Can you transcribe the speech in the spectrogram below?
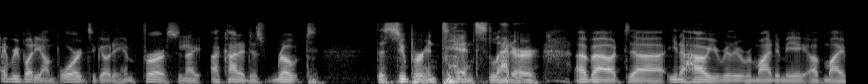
everybody on board to go to him first, and I I kind of just wrote the super intense letter about uh, you know how he really reminded me of my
